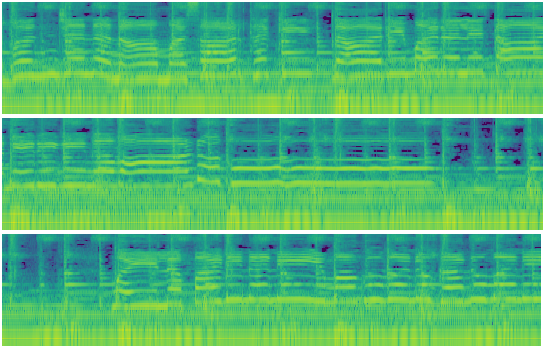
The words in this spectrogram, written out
భంజన నామ సార్థకి దారి మరలి తానెరిగిన వాడకు మైల పడిన నీ మగువను గనుమనే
